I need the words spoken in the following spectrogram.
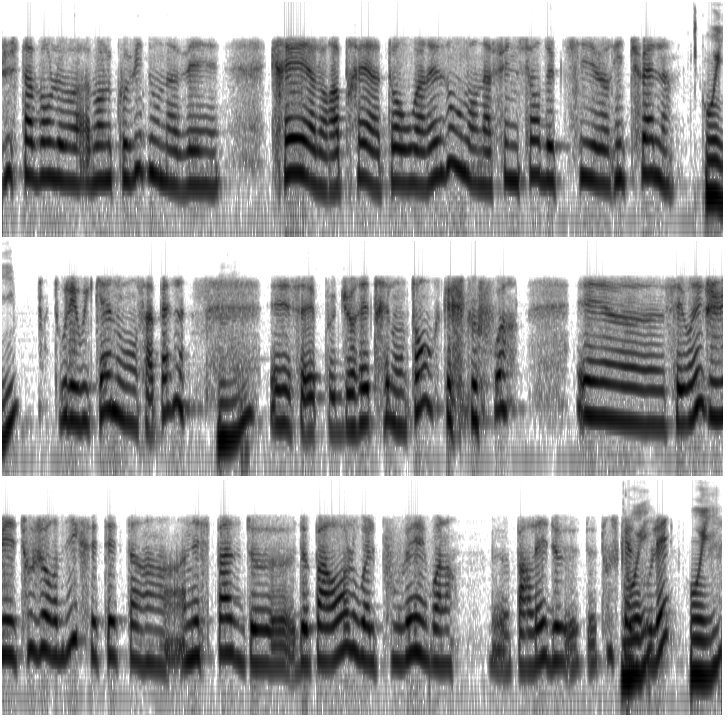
juste avant le, avant le Covid, on avait créé, alors après, à tort ou à raison, mais on a fait une sorte de petit euh, rituel Oui. tous les week-ends où on s'appelle. Mhm. Et ça peut durer très longtemps, quelquefois. Et euh, c'est vrai que je lui ai toujours dit que c'était un, un espace de, de parole où elle pouvait, voilà, euh, parler de, de tout ce qu'elle Oui. voulait. Oui.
